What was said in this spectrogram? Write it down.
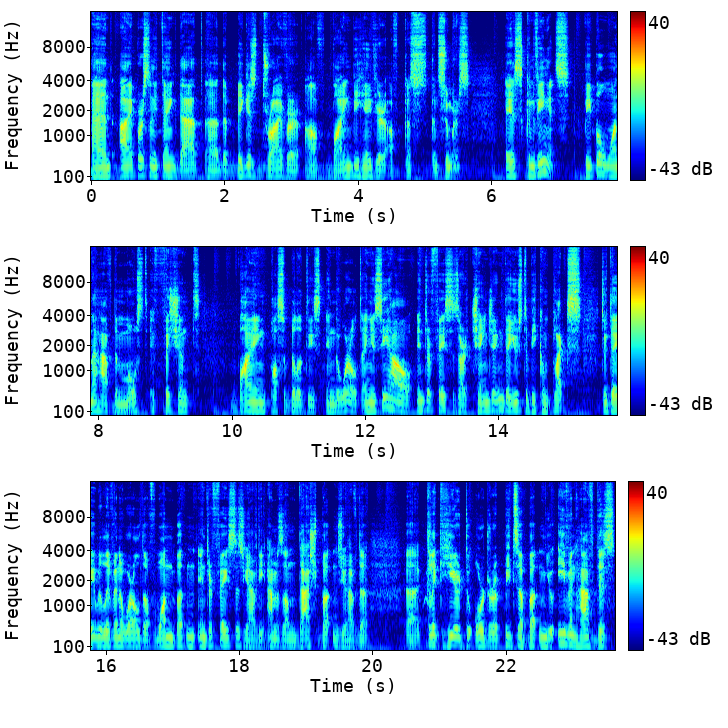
And I personally think that uh, the biggest driver of buying behavior of cons consumers is convenience. People want to have the most efficient buying possibilities in the world. And you see how interfaces are changing. They used to be complex. Today we live in a world of one button interfaces. You have the Amazon Dash buttons, you have the uh, click here to order a pizza button. You even have this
